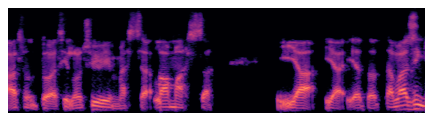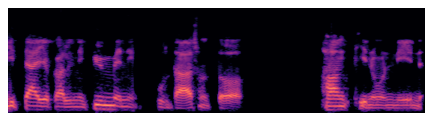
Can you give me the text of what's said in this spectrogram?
asuntoa silloin syvimmässä lamassa. Ja, ja, ja tota, varsinkin tämä, joka oli niin kymmenkunta asuntoa hankkinut, niin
